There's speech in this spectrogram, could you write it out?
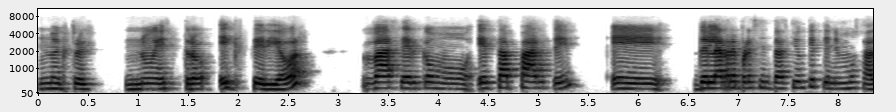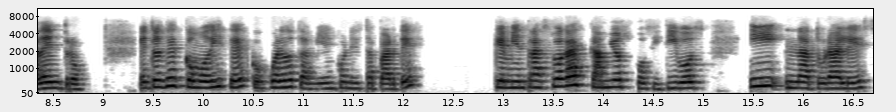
nuestro, nuestro exterior va a ser como esta parte eh, de la representación que tenemos adentro. Entonces, como dices, concuerdo también con esta parte que mientras tú hagas cambios positivos y naturales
